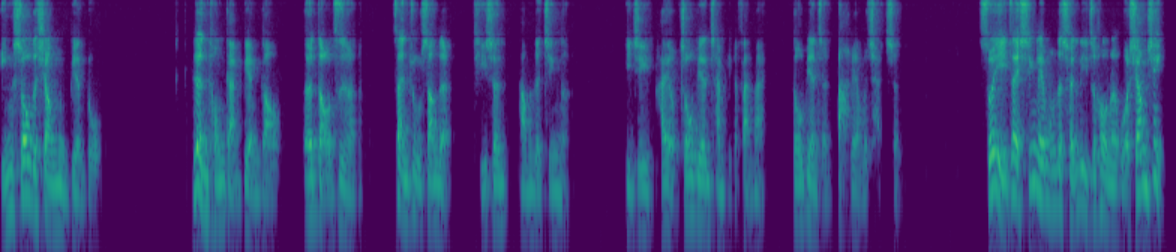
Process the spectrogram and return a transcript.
营收的项目变多，认同感变高，而导致呢赞助商的提升他们的金额，以及还有周边产品的贩卖都变成大量的产生。所以在新联盟的成立之后呢，我相信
